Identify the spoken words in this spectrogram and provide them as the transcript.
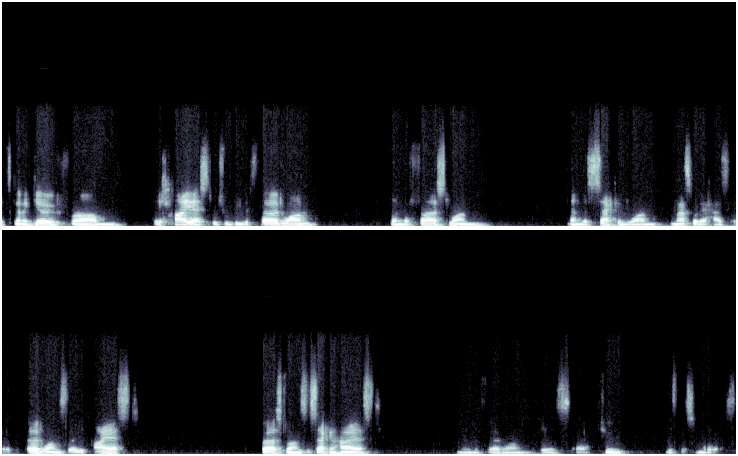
It's going to go from the highest, which would be the third one, then the first one, then the second one, and that's what it has here. The third one's the highest, first one's the second highest, and the third one is uh, two is the smallest.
